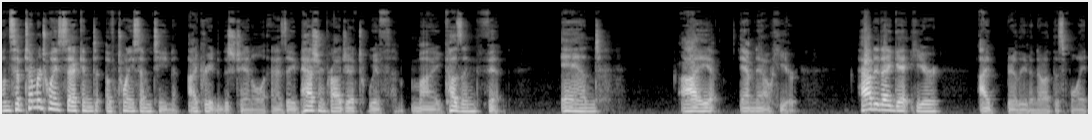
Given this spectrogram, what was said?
On September 22nd of 2017, I created this channel as a passion project with my cousin, Finn. And I am now here. How did I get here? I barely even know at this point.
